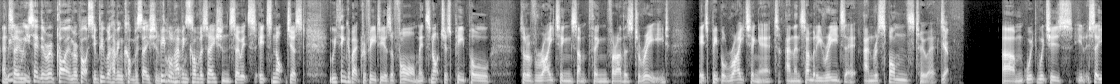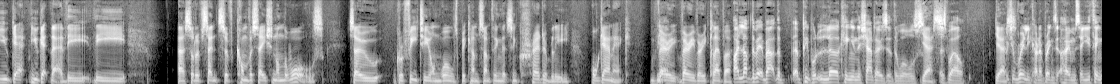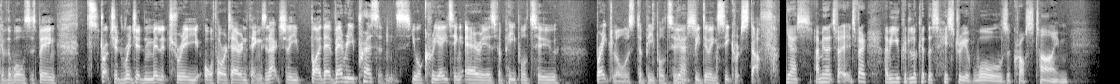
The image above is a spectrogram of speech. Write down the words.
And so you say the reply and riposte, people having conversations. People having conversations. So it's it's not just we think about graffiti as a form. It's not just people sort of writing something for others to read. It's people writing it, and then somebody reads it and responds to it. Yeah. Um, which, which, is so you get you get there the the uh, sort of sense of conversation on the walls. So graffiti on walls becomes something that's incredibly organic, very, yeah. very, very clever. I love the bit about the uh, people lurking in the shadows of the walls. Yes. as well. Yes. Which really kind of brings it home. So you think of the walls as being structured, rigid, military, authoritarian things. And actually, by their very presence, you're creating areas for people to break laws, to people to yes. be doing secret stuff. Yes. I mean, it's very, it's very, I mean, you could look at this history of walls across time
